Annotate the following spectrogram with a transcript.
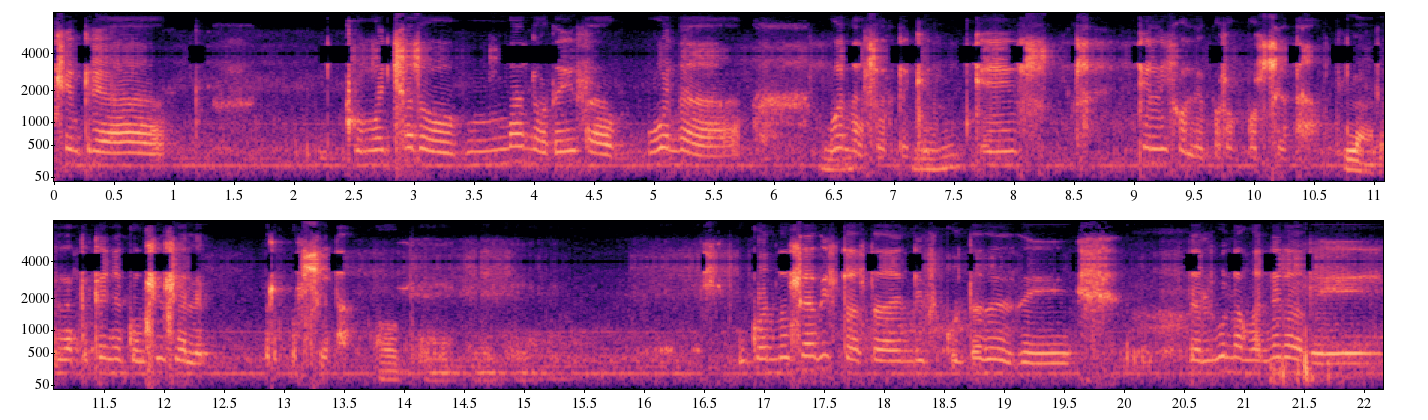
siempre ha como echado mano de esa buena buena suerte que, que es que el hijo le proporciona, que Claro. la pequeña conciencia le proporciona. Cuando se ha visto hasta en dificultades de de alguna manera de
